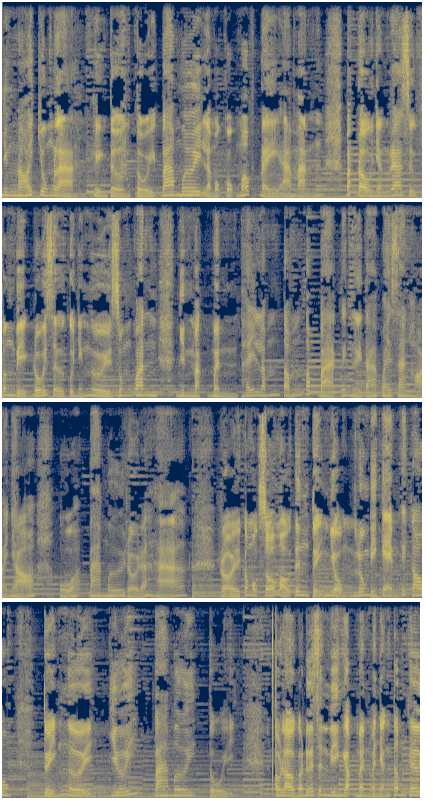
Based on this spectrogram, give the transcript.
Nhưng nói chung là hiện tượng tuổi 30 là một cột mốc đầy ám ảnh. Bắt đầu nhận ra sự phân biệt đối xử của những người xung quanh, Nhìn mặt mình, thấy lấm tấm tóc bạc Cái người ta quay sang hỏi nhỏ, Ủa 30 rồi đó hả? Rồi có một số mẫu tin tuyển dụng luôn đi kèm cái câu, Tuyển người dưới 30 tuổi. Lâu lâu có đứa sinh viên gặp mình mà nhận tâm kêu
